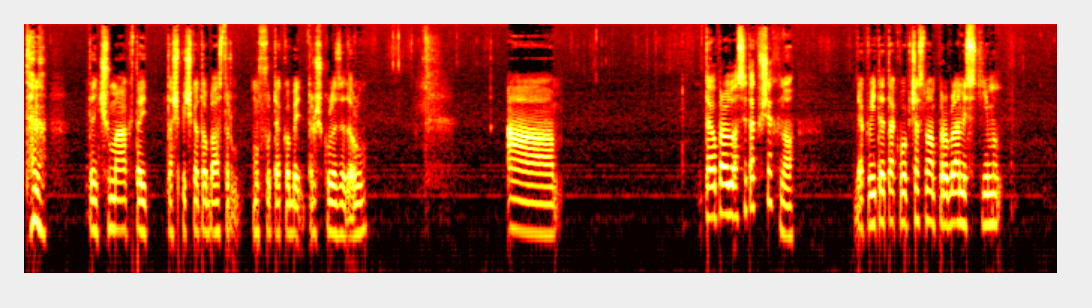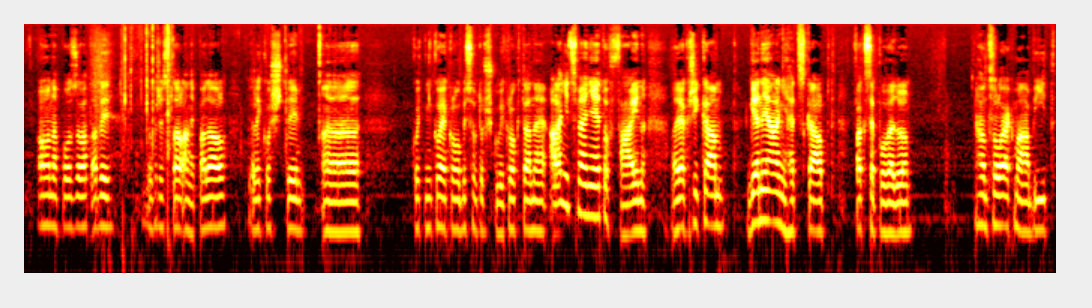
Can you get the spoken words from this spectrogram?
ten, ten čumák, tady ta špička toho blasteru mu furt jakoby trošku leze dolů. A to je opravdu asi tak všechno. Jak víte, tak občas mám problémy s tím ho napozovat, aby dobře stál a nepadal, jelikož ty uh, kotníkové klouby jsou trošku vykloktané, ale nicméně je to fajn. Jak říkám, geniální head sculpt, fakt se povedl. Han Solo jak má být.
